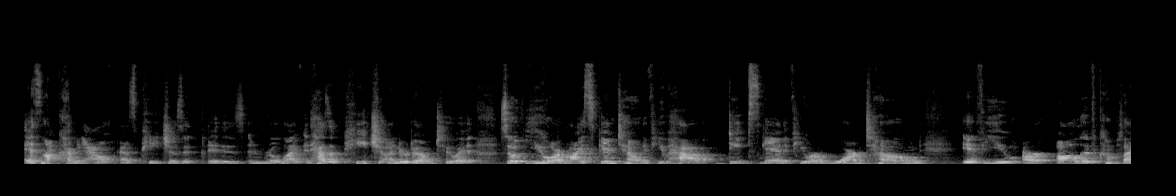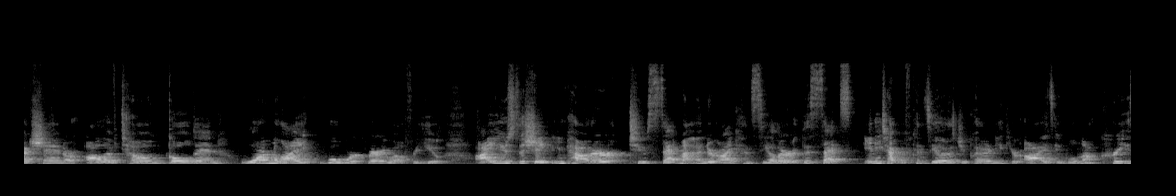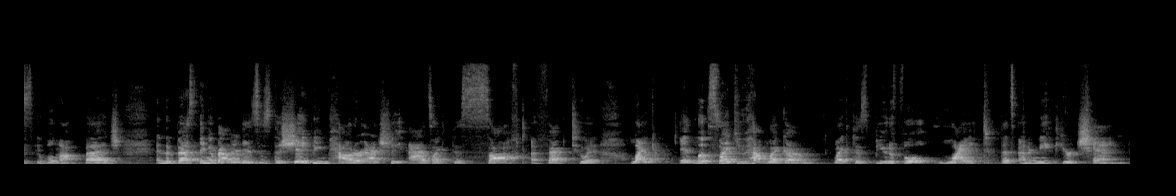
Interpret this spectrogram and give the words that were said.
it's not coming out as peach as it, it is in real life. It has a peach undertone to it. So if you are my skin tone, if you have deep skin, if you are warm tone, if you are olive complexion or olive tone, golden, warm light will work very well for you. I use the shaping powder to set my under eye concealer. This sets any type of concealer that you put underneath your eyes. It will not crease, it will not budge. And the best thing about it is, is the shaping powder actually adds like this soft effect to it. Like it looks like you have like a, like this beautiful light that's underneath your chin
